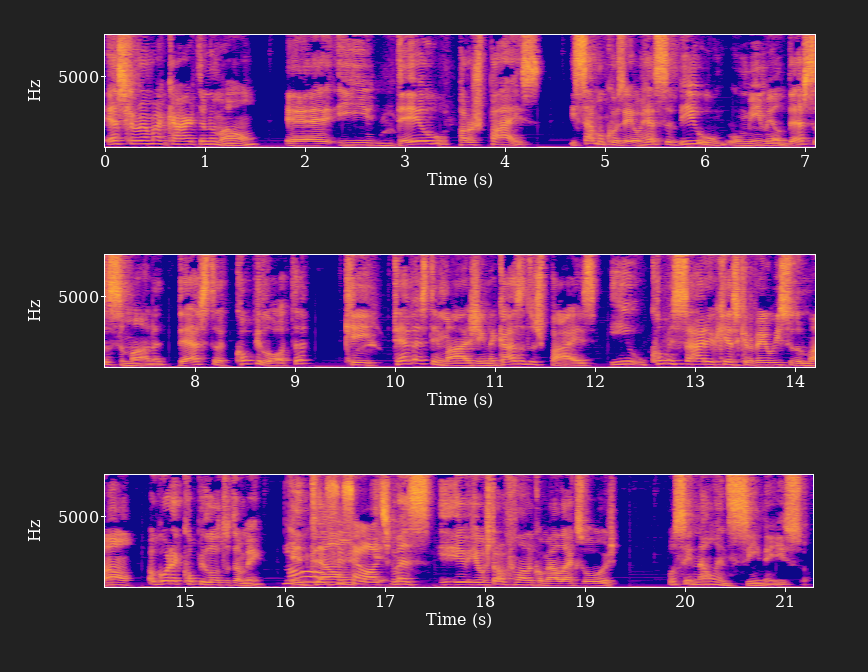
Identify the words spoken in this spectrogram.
escreveu uma carta na mão é, e deu para os pais. E sabe uma coisa? Eu recebi um, um e-mail desta semana desta copilota que teve esta imagem na casa dos pais e o comissário que escreveu isso do mão agora é copiloto também. Nossa, então, isso é ótimo. Mas eu, eu estava falando com o Alex hoje, você não ensina isso,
